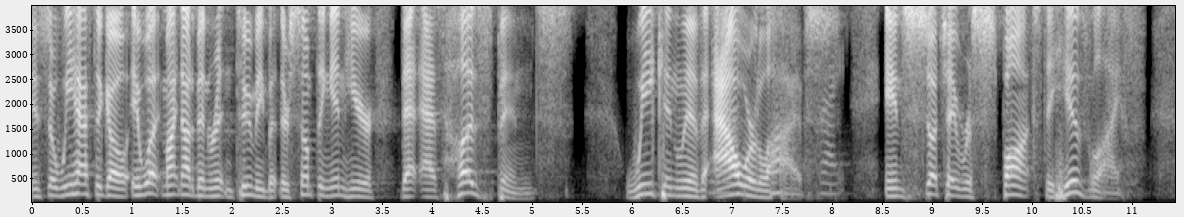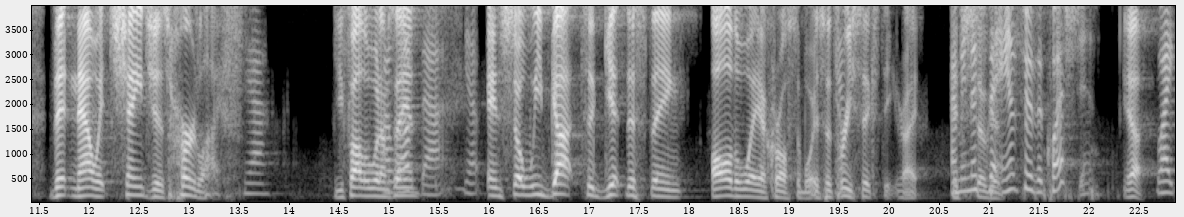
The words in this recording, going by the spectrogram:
And so we have to go, it might not have been written to me, but there's something in here that as husbands, we can live our lives Right. In such a response to his life that now it changes her life. Yeah. You follow what I'm I saying? love that. Yep. And so we've got to get this thing all the way across the board. It's a 360, right? I mean, it's so the good. answer to the question. Yeah. Like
